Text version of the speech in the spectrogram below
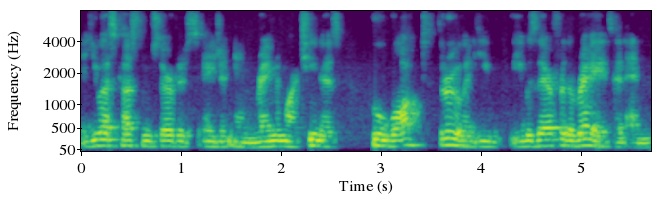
a U.S. Customs Service agent named Raymond Martinez, who walked through and he, he was there for the raids and, and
